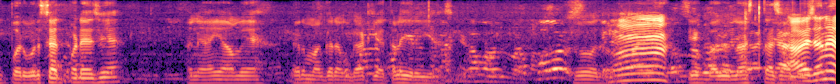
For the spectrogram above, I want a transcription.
ઉપર વરસાદ પડે છે અને અહીંયા અમે ગરમા ગરમ ગાંઠિયા તળાઈ રહ્યા છે એક બાજુ નાસ્તા ચાલે છે ને?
